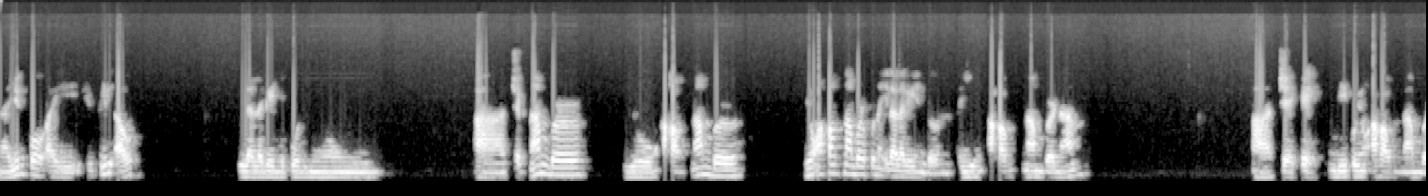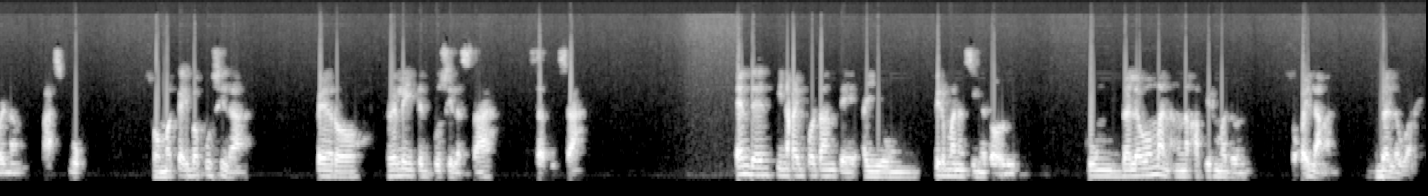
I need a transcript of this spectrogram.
Na yun po ay if you fill out, ilalagay niyo po din yung ah, check number, yung account number. Yung account number po na ilalagay niyo doon ay yung account number ng ah, cheque, hindi po yung account number ng passbook. So, magkaiba po sila, pero related po sila sa isa't isa. And then, pinaka-importante ay yung pirma ng signatory. Kung dalawa man ang nakapirma doon, so kailangan dalawa rin.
